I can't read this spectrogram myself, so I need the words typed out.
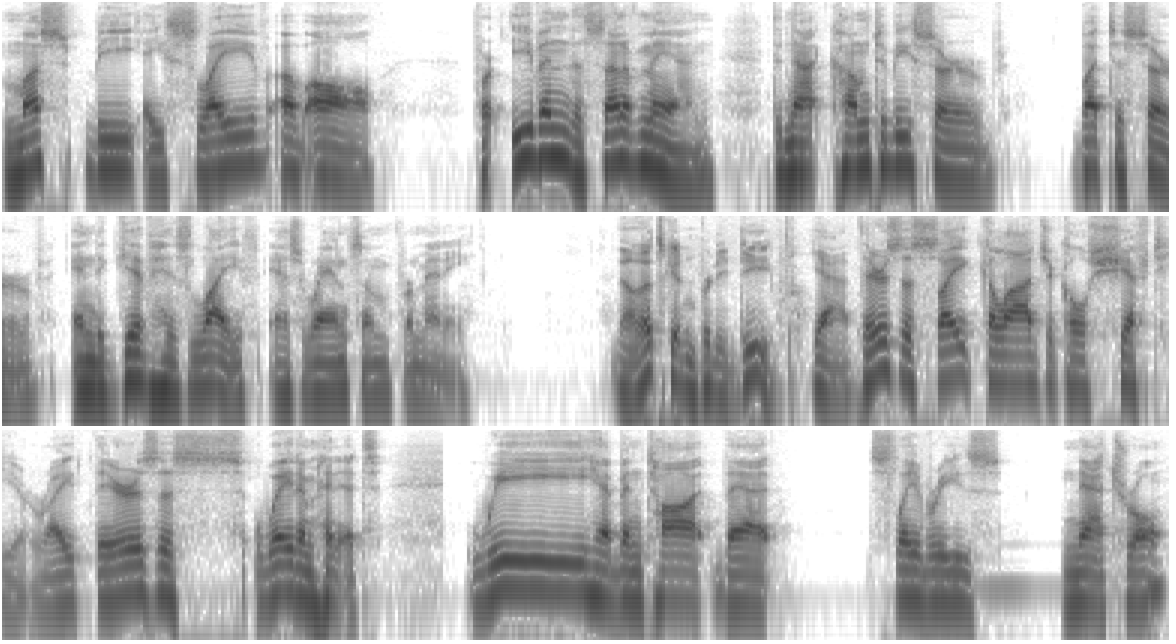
must be a slave of all. For even the Son of Man did not come to be served, but to serve, and to give his life as ransom for many. Now that's getting pretty deep. Yeah, there's a psychological shift here, right? There's a wait a minute. We have been taught that slavery's natural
